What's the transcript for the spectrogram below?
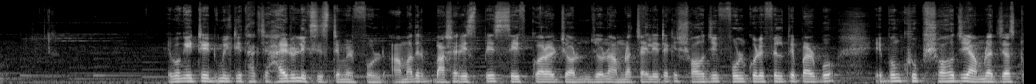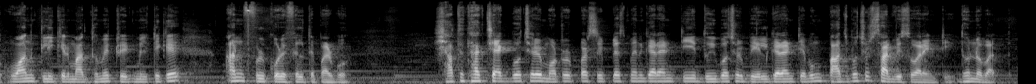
এবং এই ট্রেডমিলটি থাকছে হাইড্রোলিক সিস্টেমের ফোল্ড আমাদের বাসার স্পেস সেভ করার জন্য আমরা চাইলে এটাকে সহজেই ফোল্ড করে ফেলতে পারব এবং খুব সহজেই আমরা জাস্ট ওয়ান ক্লিকের মাধ্যমে ট্রেডমিলটিকে আনফোল্ড করে ফেলতে পারব। সাথে থাকছে এক বছরের মোটর পার্টস রিপ্লেসমেন্ট গ্যারান্টি দুই বছর বেল গ্যারান্টি এবং পাঁচ বছর সার্ভিস ওয়ারেন্টি ধন্যবাদ।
